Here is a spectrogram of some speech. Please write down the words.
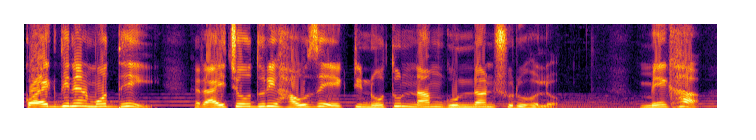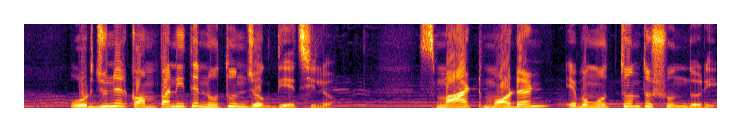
কয়েকদিনের মধ্যেই রায়চৌধুরী হাউসে একটি নতুন নাম গুন্ডান শুরু হলো। মেঘা অর্জুনের কোম্পানিতে নতুন যোগ দিয়েছিল। স্মার্ট, মডার্ন এবং অত্যন্ত সুন্দরী।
